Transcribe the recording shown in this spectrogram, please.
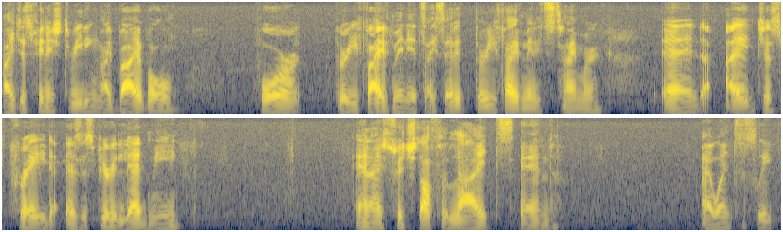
I just finished reading my Bible for 35 minutes. I set it 35 minutes timer and I just prayed as the spirit led me and I switched off the lights and I went to sleep.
